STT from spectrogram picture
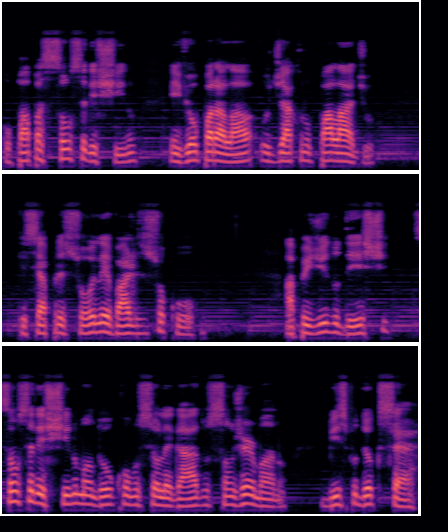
o Papa São Celestino enviou para lá o diácono Paládio, que se apressou em levar-lhes socorro. A pedido deste, São Celestino mandou como seu legado São Germano, bispo de Auxerre,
